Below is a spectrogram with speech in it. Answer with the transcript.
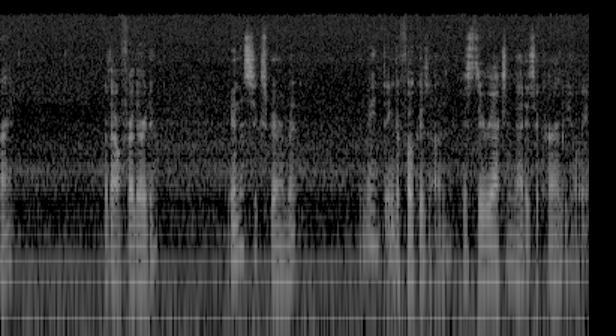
Alright? Without further ado, in this experiment, the main thing to focus on is the reaction that is occurring between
